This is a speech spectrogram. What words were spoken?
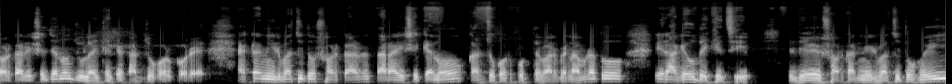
সরকার এসে যেন জুলাই থেকে কার্যকর করে। একটা নির্বাচিত সরকার, তারা এসে কেন কার্যকর করতে পারবে না? আমরা তো এর আগেও দেখেছি যে সরকার নির্বাচিত হয়েই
